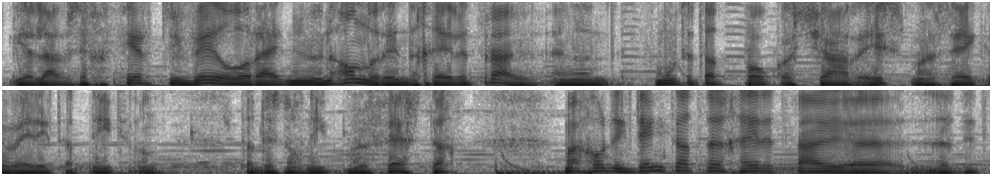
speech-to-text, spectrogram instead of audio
ja, laten we zeggen, virtueel rijdt nu een ander in de gele trui. En dan vermoed ik dat Pogacar is, maar zeker weet ik dat niet, want dat is nog niet bevestigd. Maar goed, ik denk dat de gele trui, eh, dat dit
